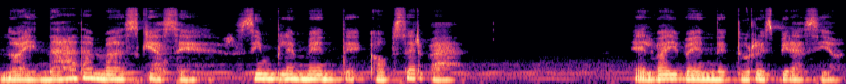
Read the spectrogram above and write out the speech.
No hay nada más que hacer, simplemente observar el vaivén de tu respiración.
